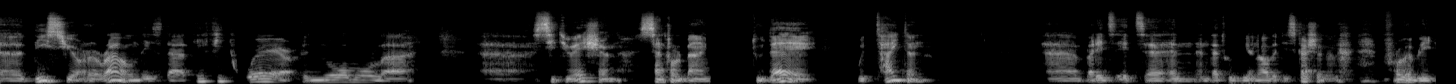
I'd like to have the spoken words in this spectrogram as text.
uh, this year around is that if it were a normal uh, situation, central bank today would tighten. Uh, but it's it's uh, and and that would be another discussion probably.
